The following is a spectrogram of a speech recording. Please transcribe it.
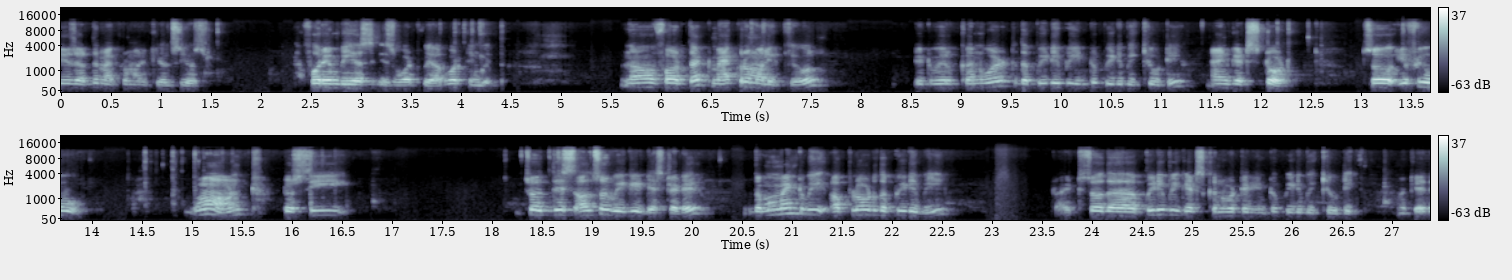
these are the macromolecules used. 4mbs is what we are working with. Now for that macromolecule it will convert the PDB into PDBQT and get stored. So if you want to see, so this also we did yesterday. The moment we upload the PDB, right? So the PDB gets converted into PDB-QT, okay?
